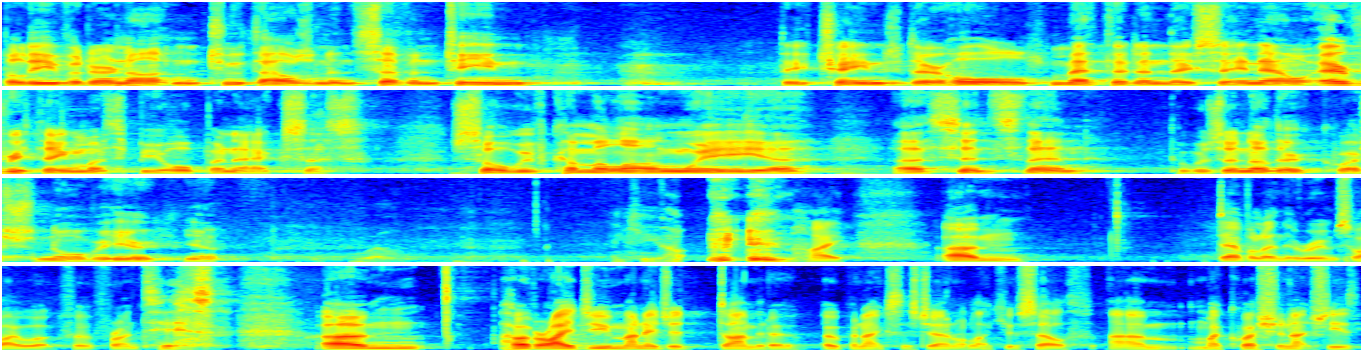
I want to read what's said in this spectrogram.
believe it or not, in 2017, they changed their whole method and they say now everything must be open access. So we've come a long way uh, uh since then. There was another question over here, yeah. Well, thank you. Hi. Um, devil in the room, so I work for Frontiers. Um, however, I do manage a Diamond open access journal like yourself. Um, my question actually has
